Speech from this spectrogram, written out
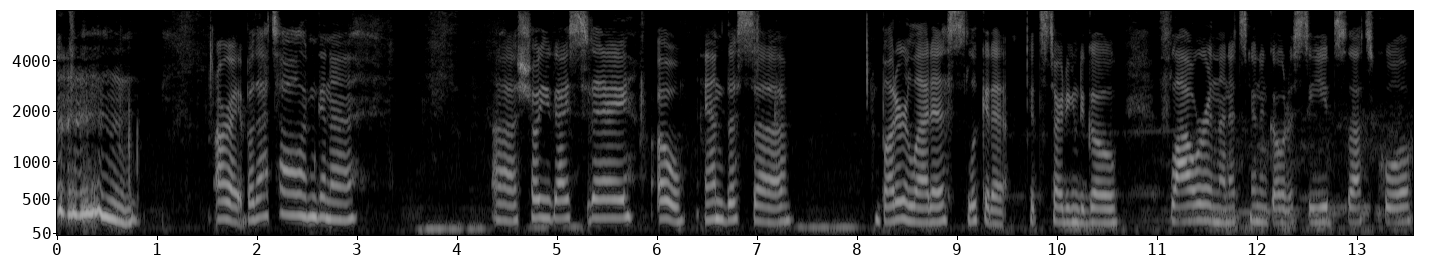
all right, but that's all I'm gonna uh, show you guys today. Oh, and this uh, butter lettuce, look at it. It's starting to go flower and then it's gonna go to seed, so that's cool.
